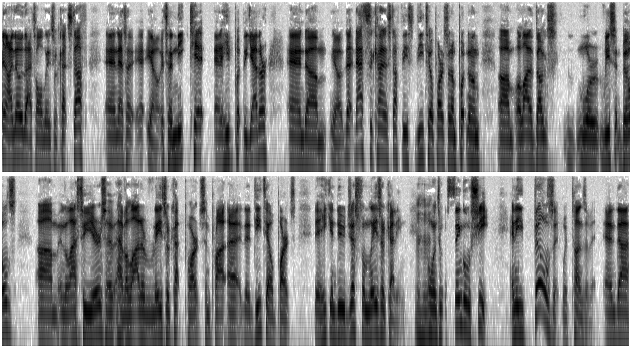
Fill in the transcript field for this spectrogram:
and I know that's all laser cut stuff, and that's a you know it's a neat kit and he put together, and um, you know that that's the kind of stuff these detail parts that I'm putting on um, a lot of Doug's more recent builds. Um, in the last two years, have, have a lot of laser cut parts and pro, uh, the detail parts that he can do just from laser cutting Mhm. onto a single sheet, and he fills it with tons of it. And uh,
